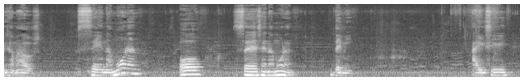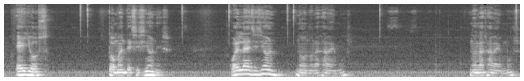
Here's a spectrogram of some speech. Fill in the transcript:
mis amados, se enamoran o se desenamoran de mí. Ahí sí, ellos toman decisiones. ¿Cuál es la decisión? No, no la sabemos. No la sabemos.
